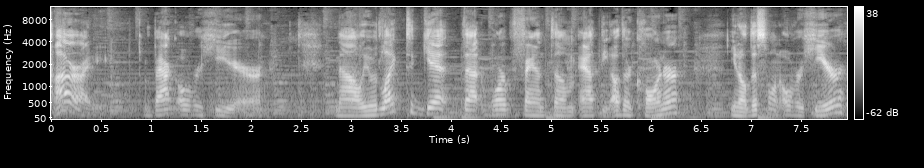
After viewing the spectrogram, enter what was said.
Alrighty, back over here. Now, we would like to get that Warp Phantom at the other corner. You know, this one over here.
